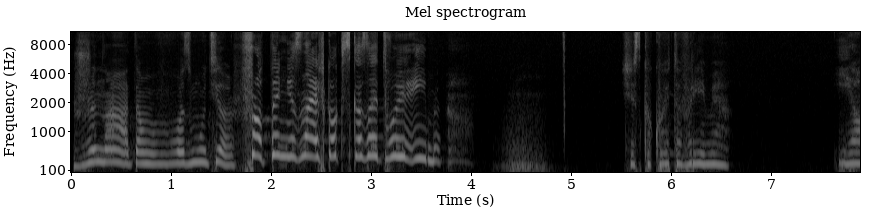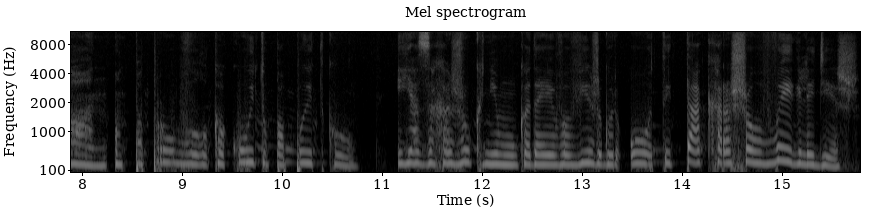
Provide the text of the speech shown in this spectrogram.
Жена там возмутилась. Что ты не знаешь, как сказать твое имя? Через какое-то время Иоанн, он попробовал какую-то попытку. И я захожу к нему, когда я его вижу, говорю, о, ты так хорошо выглядишь.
